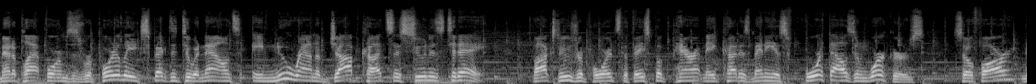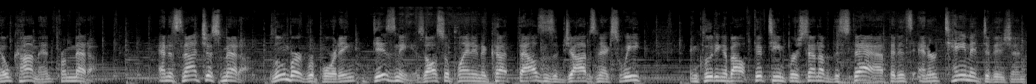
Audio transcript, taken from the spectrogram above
Meta Platforms is reportedly expected to announce a new round of job cuts as soon as today. Fox News reports the Facebook parent may cut as many as 4,000 workers. So far, no comment from Meta. And it's not just Meta. Bloomberg reporting Disney is also planning to cut thousands of jobs next week including about 15% of the staff in its entertainment division.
